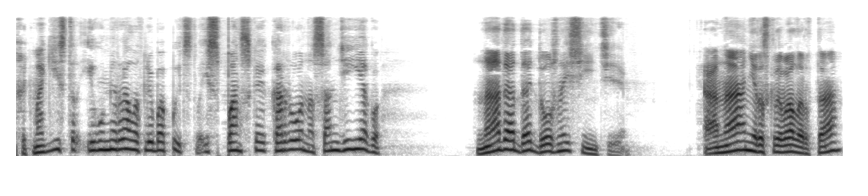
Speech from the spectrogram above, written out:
Хоть магистр и умирал от любопытства. Испанская корона, Сан-Диего. Надо отдать должное Синтии. Она не раскрывала рта,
